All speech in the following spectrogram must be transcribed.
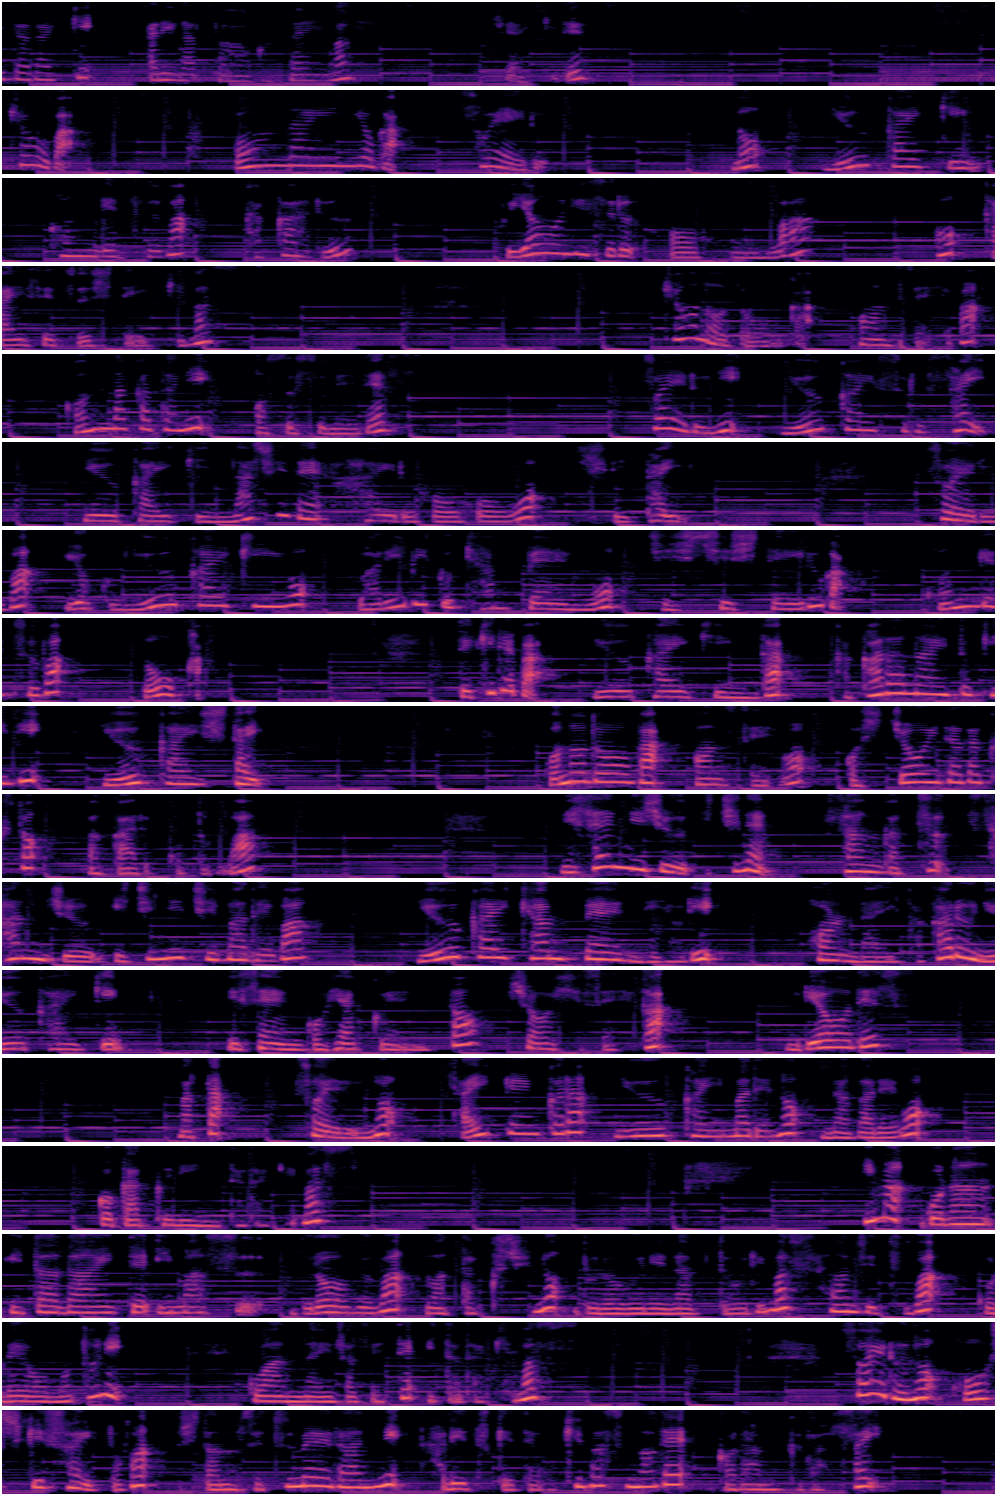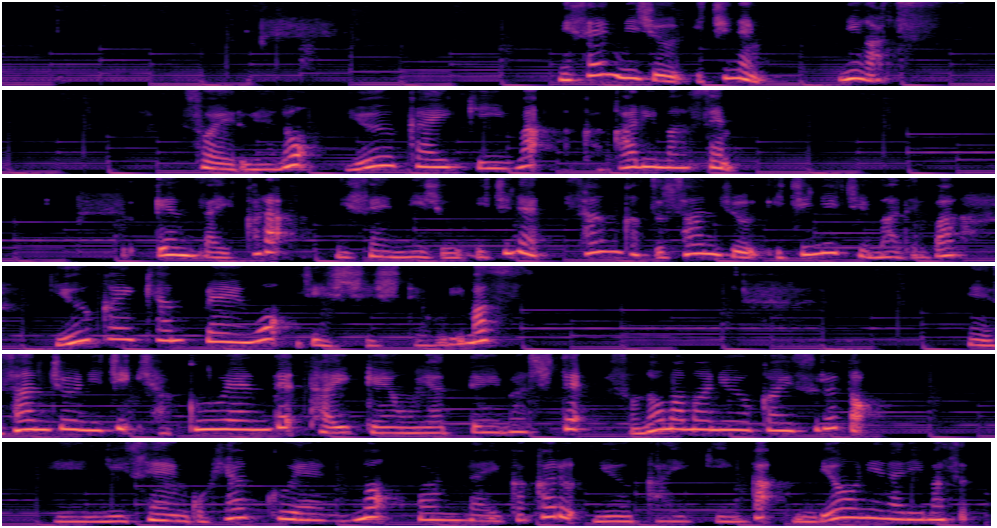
いただきありがとうございます。千秋です。今日はオンラインヨガソエルの入会金今月はかかる不要にする方法はを解説していきます。今日の動画、音声はこんな方におすすめです。ソエルに入会する際、入会金なしで入る方法を知りたい。ソエルはよく入会金を割り引くキャンペーンを実施しているが、今月はどうか？できれば入会金がかからない時に入会したい。この動画、音声をご視聴いただくとわかることは、2021年3月31日までは入会キャンペーンにより本来かかる入会金2500円と消費税が無料です。また、ソエルの体験から入会までの流れをご確認いただけます。今ご覧いただいていますブログは私のブログになっております。本日はこれをもとにご案内させていただきます。ソエルの公式サイトは下の説明欄に貼り付けておきますのでご覧ください。2021年2月、ソエルへの入会金はかかりません。現在から2021年3月31日までは入会キャンペーンを実施しております。30日100円で体験をやっていまして、そのまま入会すると、2500円の本来かかる入会金が無料になります。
